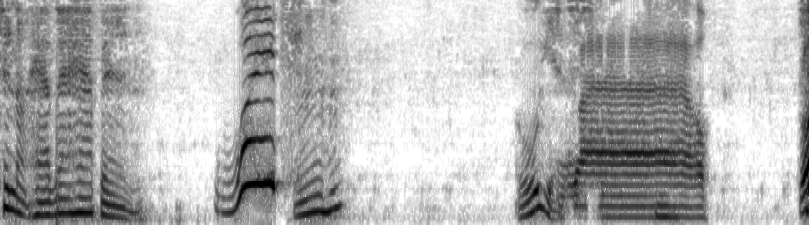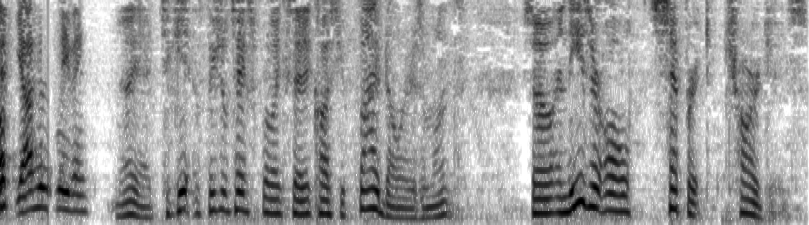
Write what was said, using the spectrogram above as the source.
to not have that happen. What? Mm-hmm. Oh yes. Wow. Well, Yahoo's leaving. Oh yeah. To get official text support, like I said, it costs you five dollars a month. So, and these are all separate charges.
